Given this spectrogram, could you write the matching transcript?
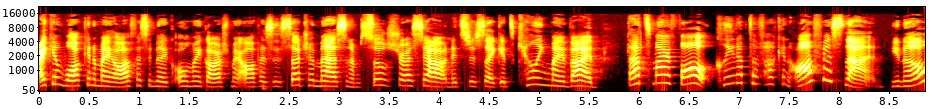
I can walk into my office and be like, oh my gosh, my office is such a mess and I'm so stressed out and it's just like, it's killing my vibe. That's my fault. Clean up the fucking office then, you know?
